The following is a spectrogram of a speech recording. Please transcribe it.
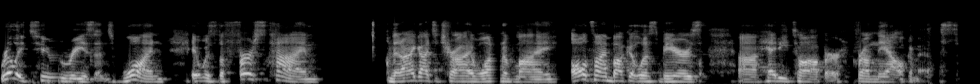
really two reasons one it was the first time that i got to try one of my all-time bucket list beers uh, heady topper from the alchemist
